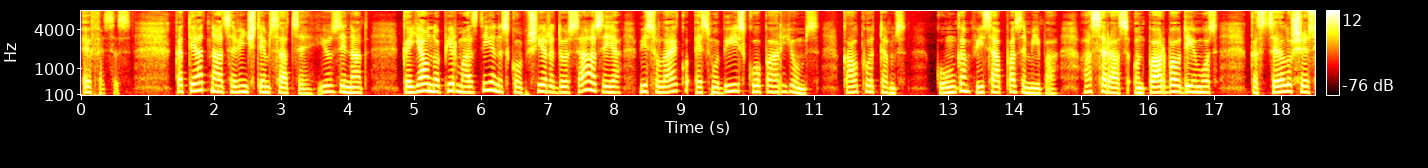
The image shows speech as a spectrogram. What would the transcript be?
Efesas. Kad tie atnāca, viņš tiem sacīja: Jūs zināt, ka jau no pirmās dienas, kopš ierados Āzijā, visu laiku esmu bijis kopā ar jums, kalpotams kungam visā pazemībā, asarās un pārbaudījumos, kas cēlušies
